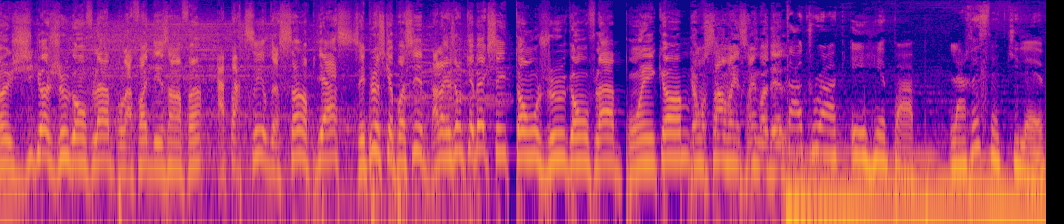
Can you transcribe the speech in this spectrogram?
Un giga jeu gonflable pour la fête des enfants à partir de 100 pièces, c'est plus que possible. Dans la région de Québec, c'est tonjeugonflable.com. Ils ont 125 modèles. Talk rock et hip-hop, la recette qui lève.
